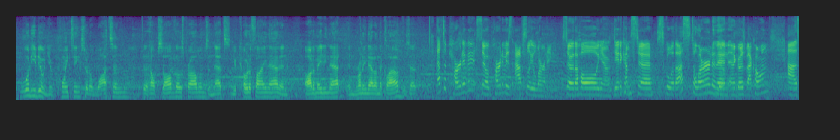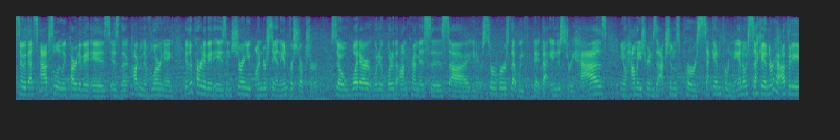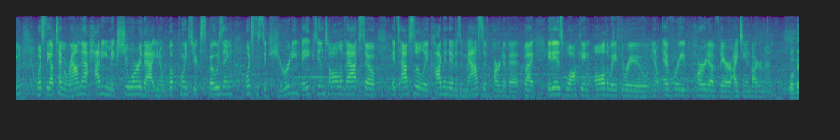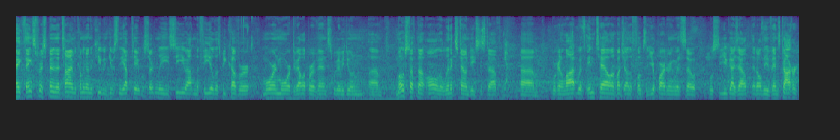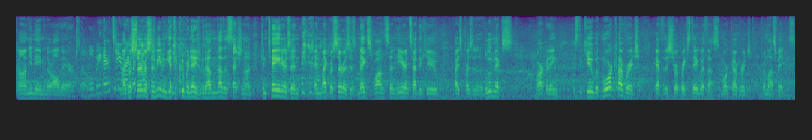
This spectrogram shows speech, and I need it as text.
what are you doing? You're pointing sort of Watson to help solve those problems, and that's you're codifying that and automating that and running that on the cloud? Is that? That's a part of it. So part of it is absolutely learning. So the whole, you know, data comes to, to school with us to learn, and then yeah. and it goes back home. Uh, so that's absolutely part of it is, is the cognitive learning. The other part of it is ensuring you understand the infrastructure. So what are what are, what are the on-premises uh, you know servers that we that, that industry has? You know, how many transactions per second, per nanosecond are happening, what's the uptime around that, how do you make sure that, you know, what points you're exposing, what's the security baked into all of that, so it's absolutely, cognitive is a massive part of it, but it is walking all the way through, you know, every part of their IT environment. Well, Meg, thanks for spending the time coming on theCUBE and giving us the update. We'll certainly see you out in the field as we cover more and more developer events. We're going to be doing um, most, if not all, the Linux Foundation stuff. Yep. Um, working a lot with Intel and a bunch of other folks that you're partnering with, so we'll see you guys out at all the events, DockerCon, you name them, they're all there. So. We'll be there too, right Microservices, we even get to Kubernetes. We're going to have another session on containers and, and microservices. Meg Swanson here inside theCUBE, Vice President of Bluemix Marketing. This is theCUBE with more coverage after this short break. Stay with us, more coverage from Las Vegas.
